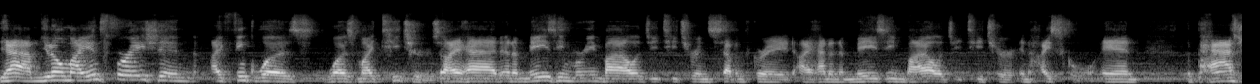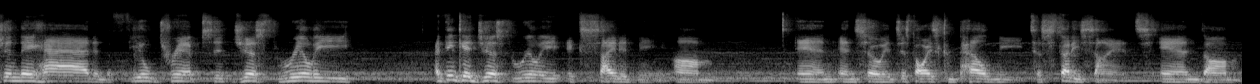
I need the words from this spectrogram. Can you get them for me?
Yeah, you know, my inspiration, I think, was was my teachers. I had an amazing marine biology teacher in seventh grade. I had an amazing biology teacher in high school, and the passion they had and the field trips, it just really, I think, it just really excited me. Um, and and so it just always compelled me to study science and um,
